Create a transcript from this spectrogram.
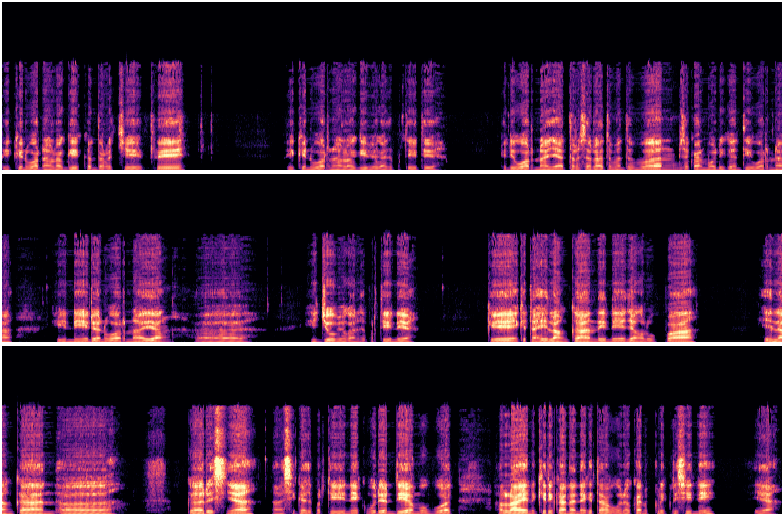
bikin warna lagi Ctrl CV bikin warna lagi misalkan seperti itu ya. Jadi warnanya terserah teman-teman misalkan mau diganti warna ini dan warna yang uh, hijau misalkan seperti ini ya. Oke kita hilangkan ini jangan lupa hilangkan uh, garisnya. Nah sehingga seperti ini. Kemudian dia membuat line kiri kanannya. Kita menggunakan klik di sini. Ya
